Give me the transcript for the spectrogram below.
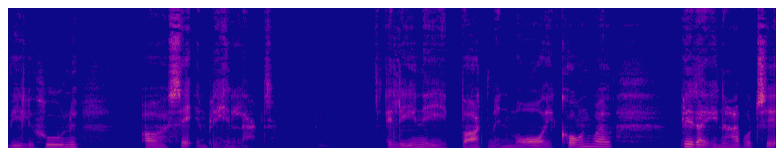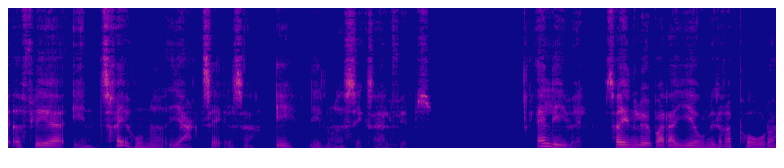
vilde hunde, og sagen blev henlagt. Alene i Bodmin Moor i Cornwall blev der indrapporteret flere end 300 jagttagelser i 1996. Alligevel så indløber der jævnligt rapporter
